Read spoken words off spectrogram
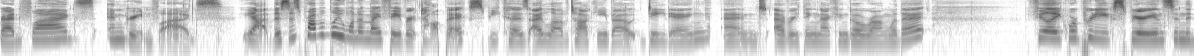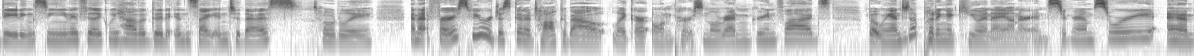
red flags and green flags. Yeah, this is probably one of my favorite topics because I love talking about dating and everything that can go wrong with it. Feel like we're pretty experienced in the dating scene. I feel like we have a good insight into this. Totally. And at first we were just going to talk about like our own personal red and green flags, but we ended up putting a Q&A on our Instagram story and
